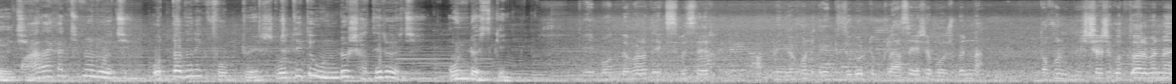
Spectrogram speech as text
রয়েছে। পা রাখার জন্য রয়েছে অত্যাধুনিক ফুড ড্রেস প্রতিটি উইন্ডোর সাথে রয়েছে উইন্ডো স্ক্রিন। এই বন্দে ভারত এক্সপ্রেসের আপনি যখন এক্সিকিউটিভ ক্লাসে এসে বসবেন না তখন বিশ্বাস করতে পারবেন না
